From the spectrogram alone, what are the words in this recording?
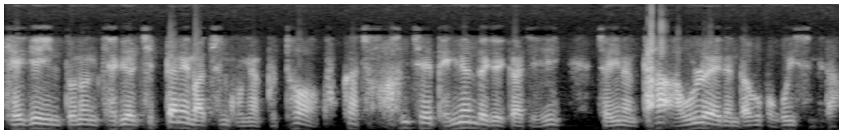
개개인 또는 개별 집단에 맞춘 공약부터 국가 전체 100년 대계까지 저희는 다 아울러야 된다고 보고 있습니다.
